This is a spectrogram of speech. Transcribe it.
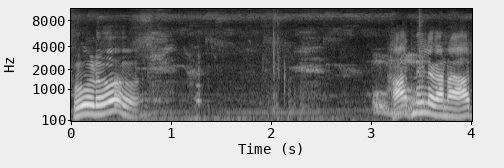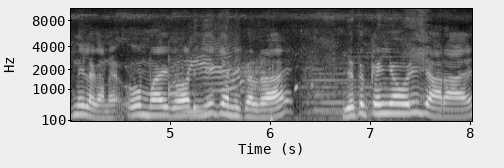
फोड़ो हाथ नहीं लगाना, हाथ नहीं लगाना। ओ माय गॉड ये क्या निकल रहा है? ये तो कहीं और ही जा रहा है।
